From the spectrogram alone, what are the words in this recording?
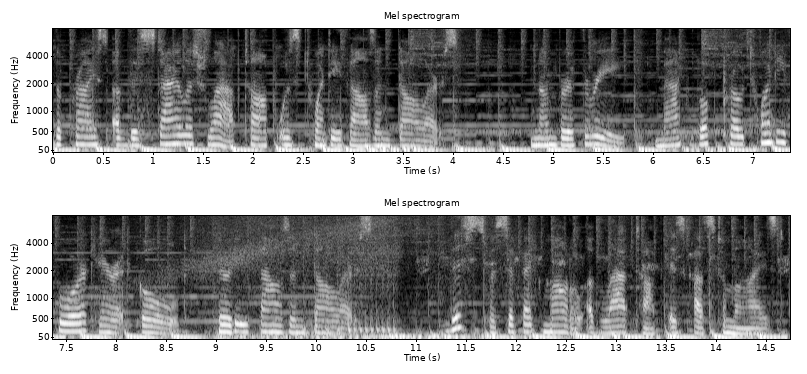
The price of this stylish laptop was $20,000. Number 3, MacBook Pro 24 karat gold, $30,000. This specific model of laptop is customized,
